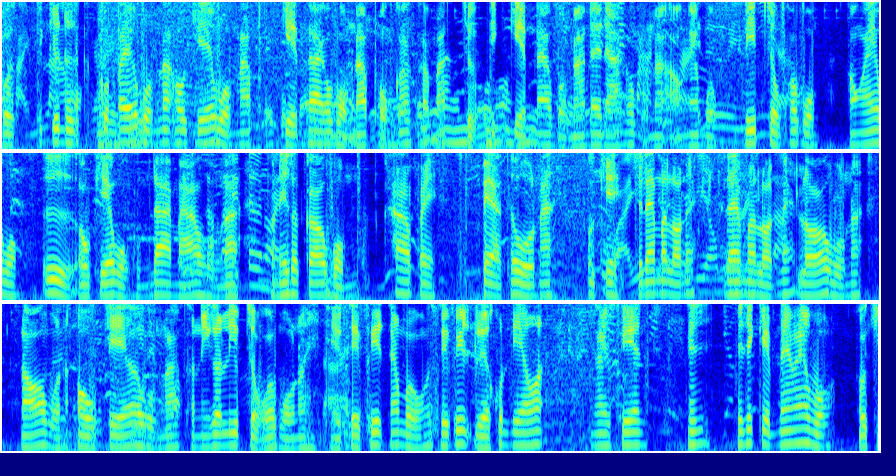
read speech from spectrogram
กดติ๊กเกอร์หนึ่งกดไปครับผมนะโอเคครับผมนะเกมได้ครับผมนะ ผมก็สามารถจุดติ๊กเกมได้ครับผมนะได้ดาร์กครับผมนะเอาไงครับผมรีบจบครับผมเอาไงครับผมเออโอเคครับผมผมได้มาครับผมนะตอนนี้สกอร์ผมฆ่าไปแปดครับผมนะโอเค จะได้มาหลอดไหมได้มาหลอดไหมรอครับผมนะน้องผมนะโอเคครับผมนะตอนนี้ก็รีบจบครับผมนะเห็นเซฟิตนะผมเซฟิตเหลือคนเดียวอะไงเพนเพนเพนจะเก็บได้ไหมครับผม โอเค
